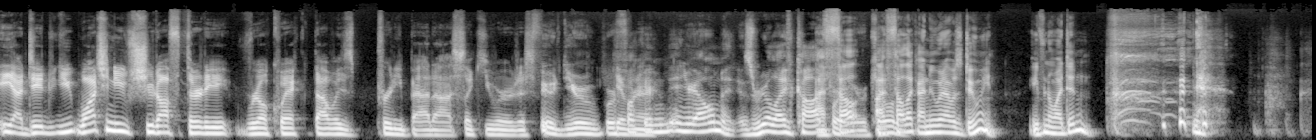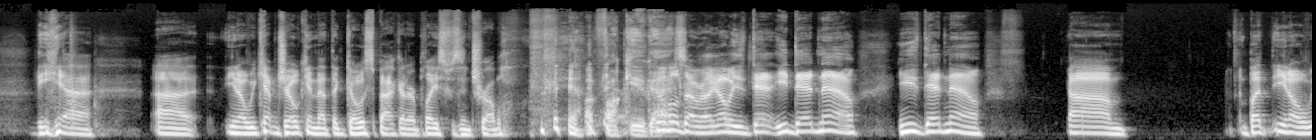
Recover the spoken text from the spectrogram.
Yeah, dude, you watching you shoot off thirty real quick. That was pretty badass. Like you were just Dude, you were Giving her- fucking in your element. It was real life COD I for felt, you. You I felt it. like I knew what I was doing, even though I didn't. the uh, uh, you know we kept joking that the ghost back at our place was in trouble. Fuck you the whole guys. time we're like, oh, he's dead. He's dead now. He's dead now. Um, but you know,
